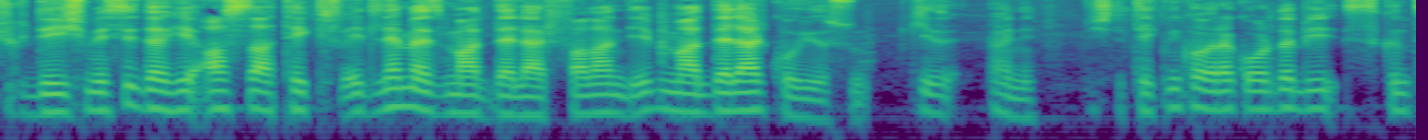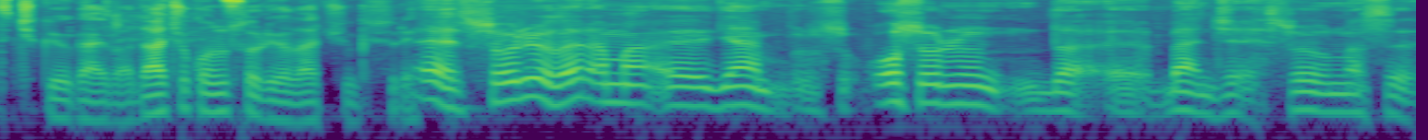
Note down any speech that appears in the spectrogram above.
Çünkü değişmesi dahi asla teklif edilemez maddeler falan diye bir maddeler koyuyorsun. Ki hani işte teknik olarak orada bir sıkıntı çıkıyor galiba. Daha çok onu soruyorlar çünkü sürekli. Evet soruyorlar ama e, yani o sorunun da e, bence sorulması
